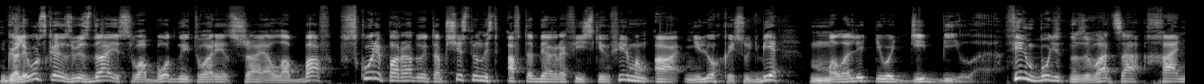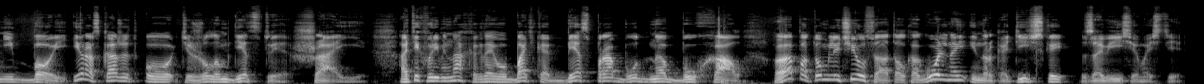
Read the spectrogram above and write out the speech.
Голливудская звезда и свободный творец Шая Лабаф вскоре порадует общественность автобиографическим фильмом о нелегкой судьбе малолетнего дебила. Фильм будет называться «Ханни Бой» и расскажет о тяжелом детстве Шайи, о тех временах, когда его батька беспробудно бухал, а потом лечился от алкогольной и наркотической зависимости.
